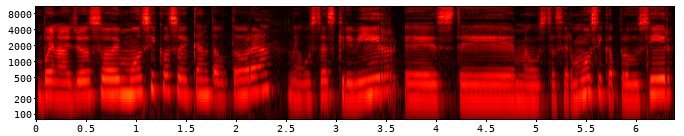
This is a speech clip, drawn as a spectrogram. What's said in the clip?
Bueno, yo soy músico, soy cantautora, me gusta escribir, este, me gusta hacer música, producir.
